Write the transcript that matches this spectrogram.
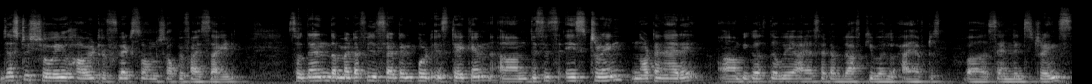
just to show you how it reflects on Shopify side. So then the metafield set input is taken. Um, this is a string, not an array, um, because the way I have set up GraphQL, I have to uh, send in strings.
